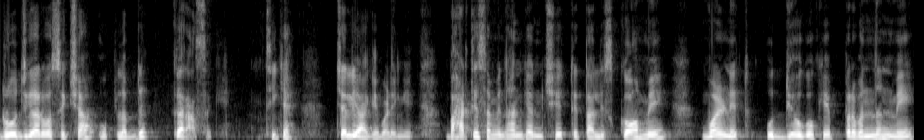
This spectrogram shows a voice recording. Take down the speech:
रोज़गार व शिक्षा उपलब्ध करा सके ठीक है? चलिए आगे बढ़ेंगे। भारतीय संविधान के अनुच्छेद तैतालीस कौ में वर्णित उद्योगों के प्रबंधन में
